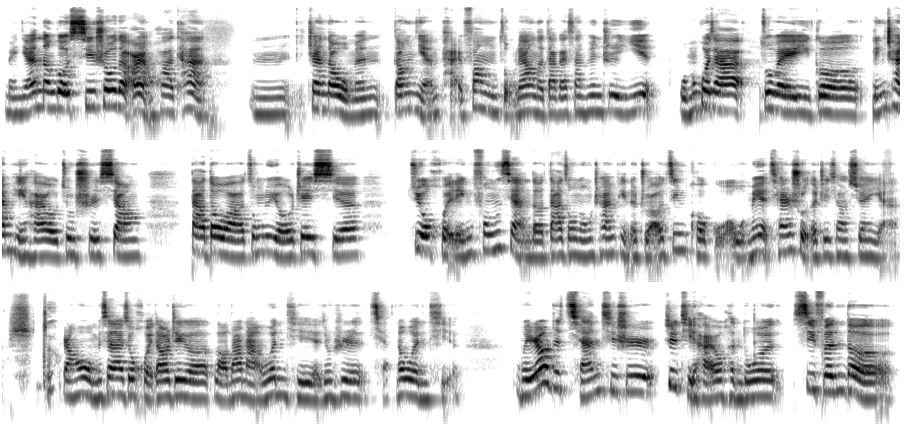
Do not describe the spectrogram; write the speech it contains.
每年能够吸收的二氧化碳，嗯，占到我们当年排放总量的大概三分之一。我们国家作为一个零产品，还有就是像大豆啊、棕榈油这些具有毁林风险的大宗农产品的主要进口国，我们也签署了这项宣言。是的。然后我们现在就回到这个老大难问题，也就是钱的问题。围绕着钱，其实具体还有很多细分的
